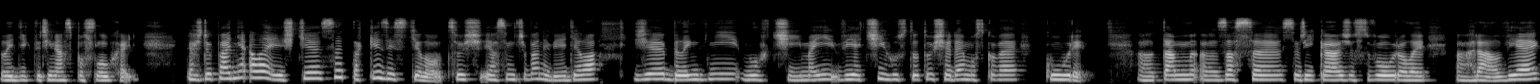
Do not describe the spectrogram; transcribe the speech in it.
lidi, kteří nás poslouchají. Každopádně ale ještě se taky zjistilo, což já jsem třeba nevěděla, že bilingvní mluvčí mají větší hustotu šedé mozkové kůry. Tam e, zase se říká, že svou roli e, hrál věk,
